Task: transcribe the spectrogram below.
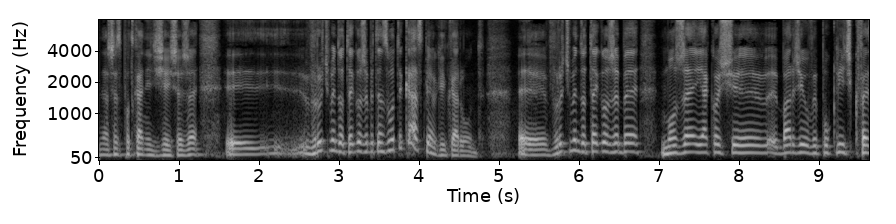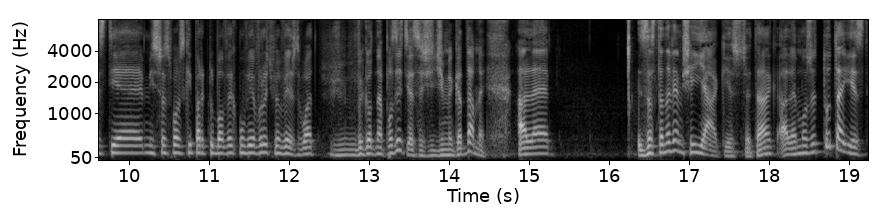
nasze spotkanie dzisiejsze, że y, wróćmy do tego, żeby ten złoty kask miał kilka rund, Y, wróćmy do tego, żeby może jakoś y, bardziej uwypuklić kwestię Mistrzostw Polski Park Klubowych, mówię wróćmy, wiesz, ład, wygodna pozycja, co siedzimy, gadamy, ale Zastanawiam się jak jeszcze, tak? Ale może tutaj jest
